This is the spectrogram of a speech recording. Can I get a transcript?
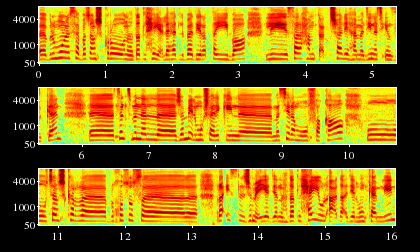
بالمناسبة تنشكروا نهضة الحي على هذه البادرة الطيبة اللي صراحة متعطشة لها مدينة انزكان تنتمنى لجميع المشاركين كاملين آه، مسيرة موفقة. وتنشكر آه، بالخصوص آه، رئيس الجمعية ديال نهضة الحي والأعضاء ديالهم كاملين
